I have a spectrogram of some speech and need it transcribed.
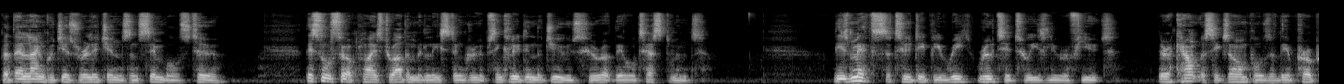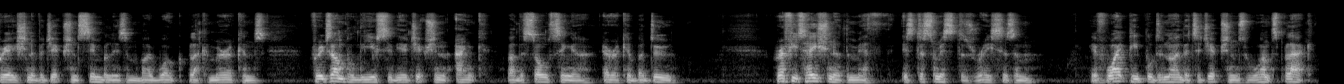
but their languages, religions, and symbols too. This also applies to other Middle Eastern groups, including the Jews who wrote the Old Testament. These myths are too deeply re- rooted to easily refute. There are countless examples of the appropriation of Egyptian symbolism by woke black Americans. For example, the use of the Egyptian Ankh by the soul singer Erykah Badu. Refutation of the myth is dismissed as racism. If white people deny that Egyptians were once black,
